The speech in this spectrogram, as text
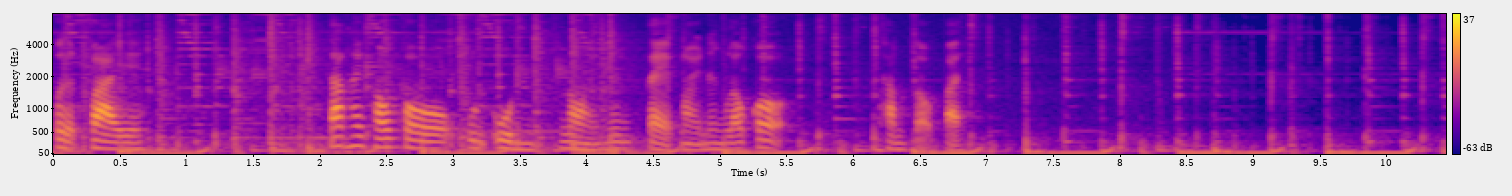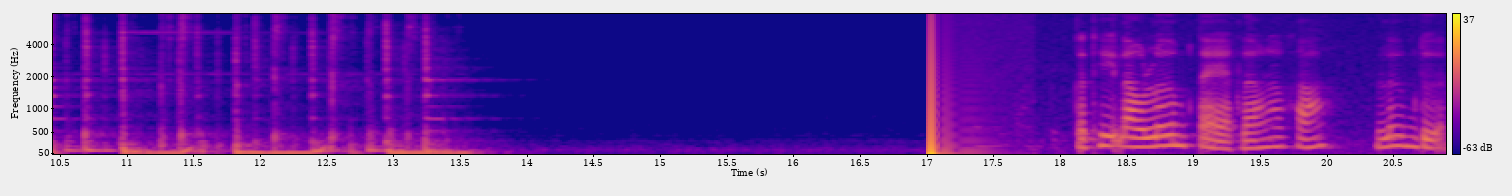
เปิดไฟ ตั้งให้เขาพออุ่นๆหน่อยนึงแตกหน่อยนึงแล้วก็ทำต่อไป กะทิเราเริ่มแตกแล้วนะคะ เริ่มเดือด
